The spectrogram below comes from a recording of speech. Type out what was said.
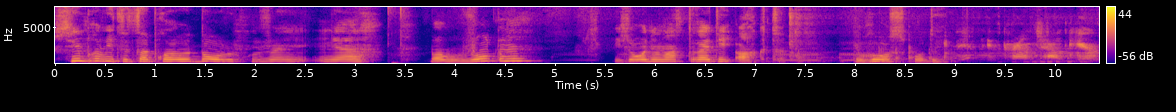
Всім привіт! Це продовження бабу в жовтому. І сьогодні у нас третій акт. Господи. This is Crown Childcare,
